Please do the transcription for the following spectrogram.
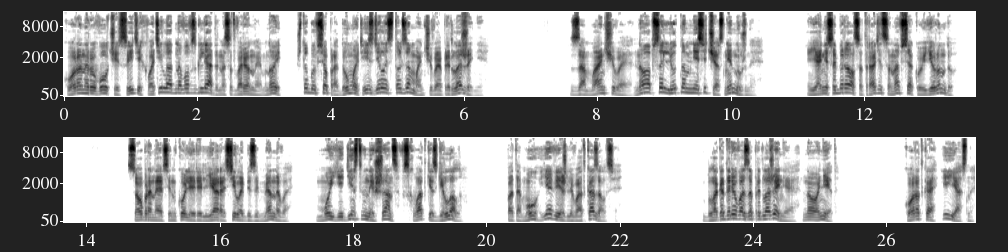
Коронеру волчьей сыти хватило одного взгляда на сотворенное мной, чтобы все продумать и сделать столь заманчивое предложение. Заманчивое, но абсолютно мне сейчас не нужное. Я не собирался тратиться на всякую ерунду. Собранная в Синколе Рильяра сила безымянного — мой единственный шанс в схватке с Гелалом. Потому я вежливо отказался. Благодарю вас за предложение, но нет. Коротко и ясно.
